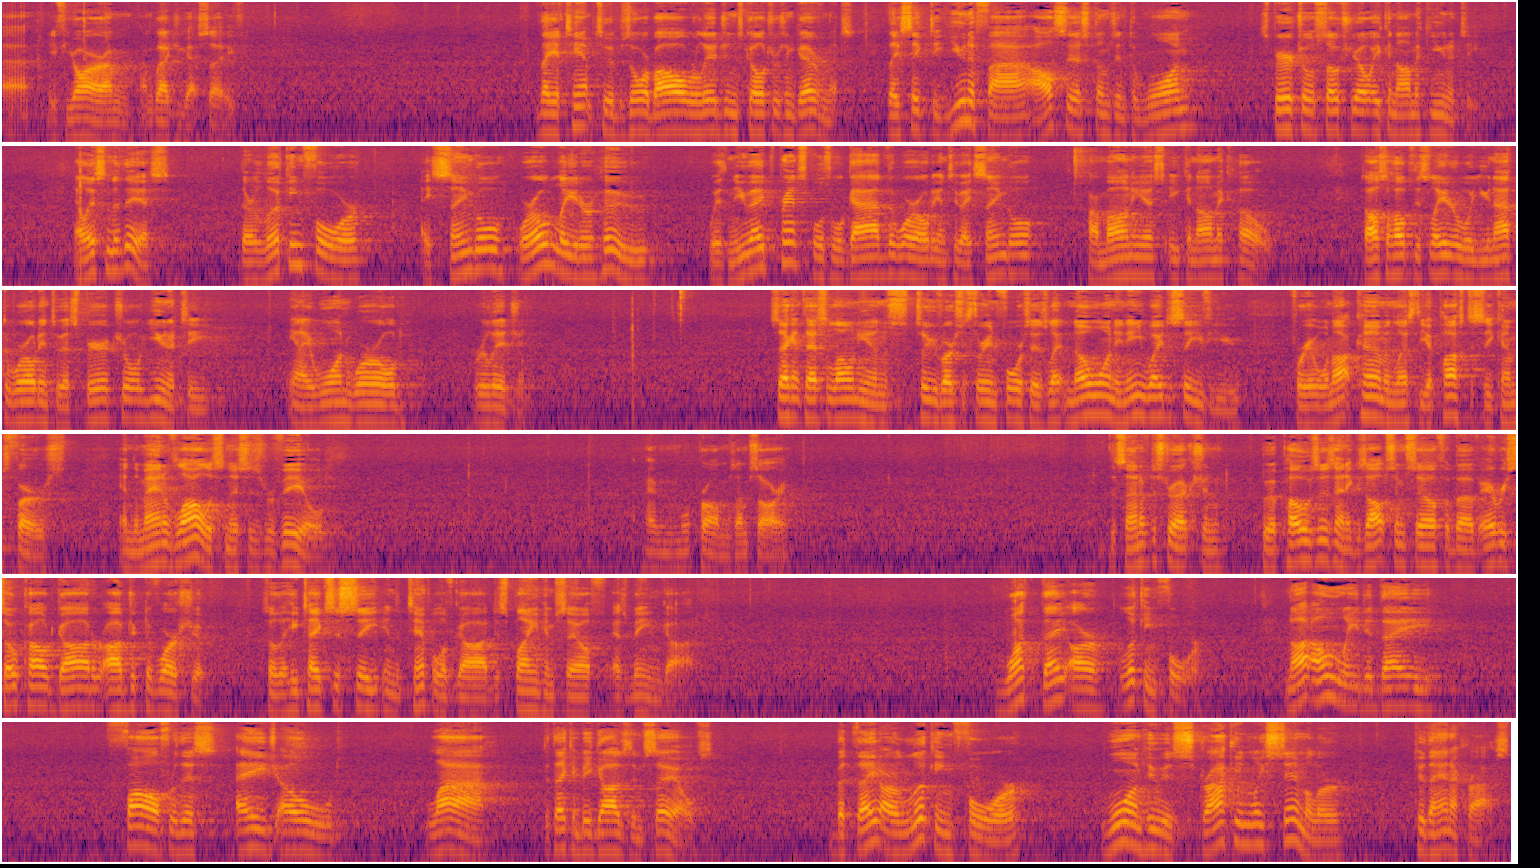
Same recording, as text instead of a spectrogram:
Uh, if you are, I'm, I'm glad you got saved. They attempt to absorb all religions, cultures, and governments. They seek to unify all systems into one spiritual, socio-economic unity. Now listen to this. They're looking for a single world leader who, with New Age principles, will guide the world into a single, harmonious economic whole. To also hope this leader will unite the world into a spiritual unity in a one world religion. 2 Thessalonians 2, verses 3 and 4 says, Let no one in any way deceive you, for it will not come unless the apostasy comes first, and the man of lawlessness is revealed. I'm having more problems, I'm sorry. The son of destruction, who opposes and exalts himself above every so called God or object of worship, so that he takes his seat in the temple of God, displaying himself as being God. What they are looking for, not only did they fall for this age old lie that they can be gods themselves, but they are looking for one who is strikingly similar to the Antichrist.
